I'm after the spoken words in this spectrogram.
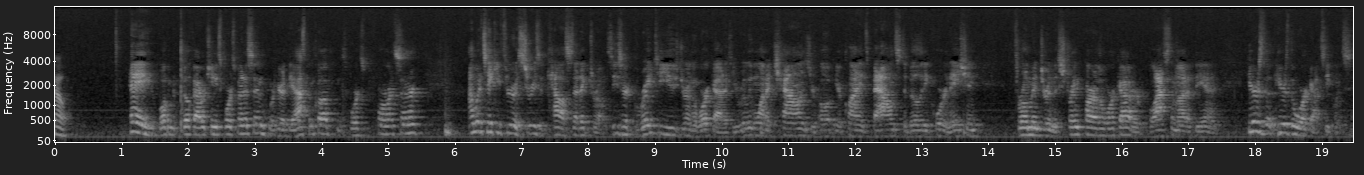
Go. Hey, welcome to Bill Fabrocini Sports Medicine. We're here at the Aspen Club the Sports Performance Center. I'm going to take you through a series of calisthenic drills. These are great to use during the workout if you really want to challenge your, oh, your client's balance, stability, coordination. Throw them in during the strength part of the workout or blast them out at the end. Here's the, here's the workout sequence.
